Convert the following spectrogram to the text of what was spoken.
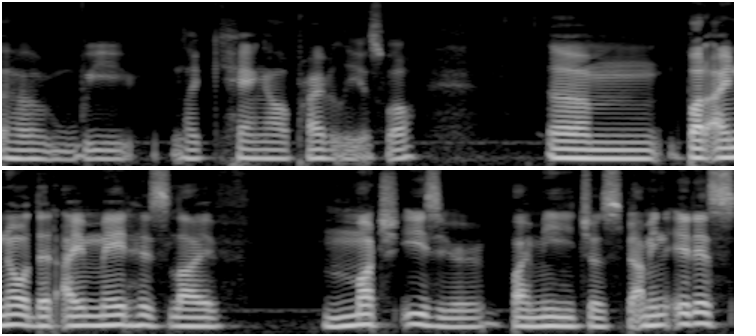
Uh, we like hang out privately as well. Um, but I know that I made his life much easier by me just. I mean, it is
